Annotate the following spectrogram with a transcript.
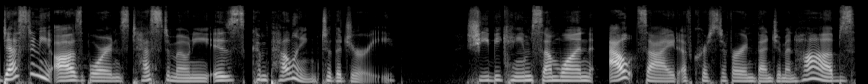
Destiny Osborne's testimony is compelling to the jury. She became someone outside of Christopher and Benjamin Hobbs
